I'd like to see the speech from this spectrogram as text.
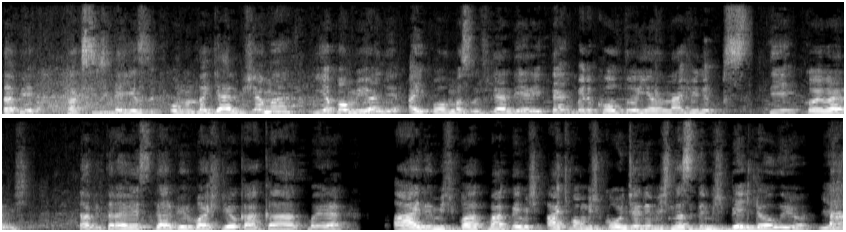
Tabi taksici de yazık onun da gelmiş ama yapamıyor hani ayıp olmasın filan diyerekten böyle koltuğun yanından şöyle pıs diye koyvermiş. Tabi travestiler bir başlıyor kahkaha atmaya. Ay demiş bak bak demiş açmamış Gonca demiş nasıl demiş belli oluyor. Ya.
